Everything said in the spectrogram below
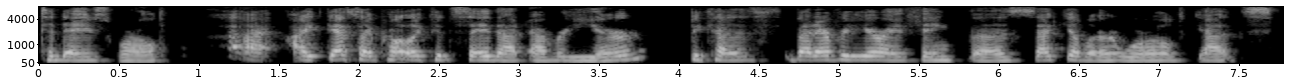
today's world. I, I guess I probably could say that every year because, but every year I think the secular world gets,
